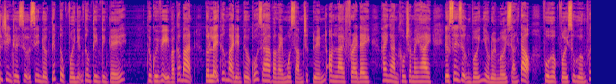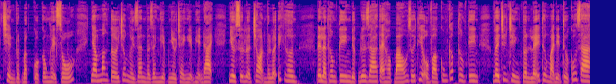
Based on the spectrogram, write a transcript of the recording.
Chương trình thời sự xin được tiếp tục với những thông tin kinh tế. Thưa quý vị và các bạn, tuần lễ thương mại điện tử quốc gia và ngày mua sắm trực tuyến Online Friday 2022 được xây dựng với nhiều đổi mới sáng tạo, phù hợp với xu hướng phát triển vượt bậc của công nghệ số, nhằm mang tới cho người dân và doanh nghiệp nhiều trải nghiệm hiện đại, nhiều sự lựa chọn và lợi ích hơn. Đây là thông tin được đưa ra tại họp báo giới thiệu và cung cấp thông tin về chương trình tuần lễ thương mại điện tử quốc gia,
